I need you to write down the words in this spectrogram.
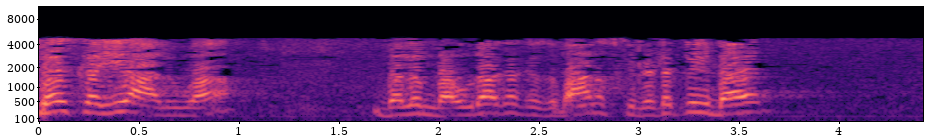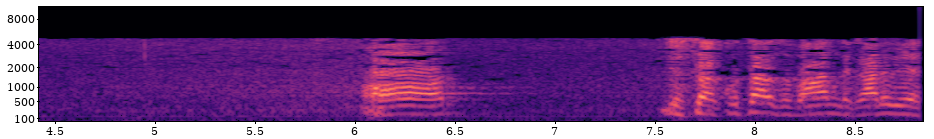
تو اس کا یہ حال ہوا، بلم باورا کا کہ زبان اس کی لٹک گئی باہر۔ اور جس کا کتا زبان نکالے ہوئے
